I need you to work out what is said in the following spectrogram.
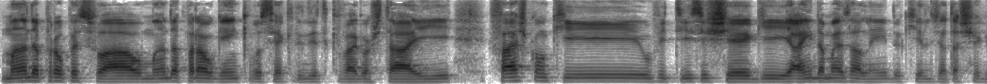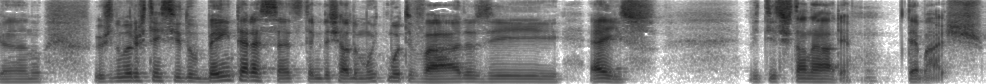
Manda para o pessoal, manda para alguém que você acredita que vai gostar aí, faz com que o Vitices chegue ainda mais além do que ele já está chegando. Os números têm sido bem interessantes, têm me deixado muito motivados e é isso. Vitices está na área. Até mais.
